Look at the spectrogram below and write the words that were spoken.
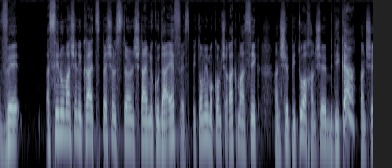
ועשינו מה שנקרא את Specialisterne 2.0. פתאום ממקום שרק מעסיק אנשי פיתוח, אנשי בדיקה, אנשי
